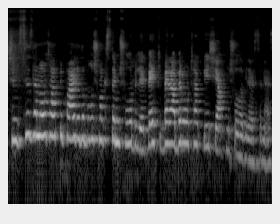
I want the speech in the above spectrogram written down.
Şimdi sizden ortak bir paydada buluşmak istemiş olabilir. Belki beraber ortak bir iş yapmış olabilirsiniz.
